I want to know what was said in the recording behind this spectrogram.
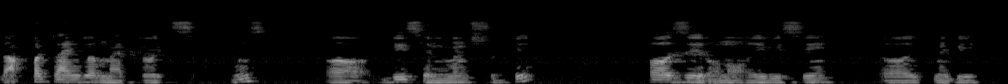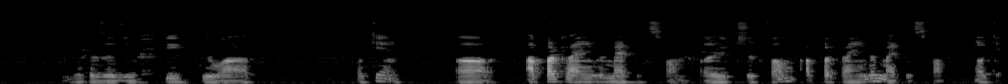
the upper triangular matrix means uh, these elements should be uh, zero. No, ABC. Uh, it may be let us assume PQR okay. Uh, upper triangle matrix form. Or it should form upper triangle matrix form. Okay.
